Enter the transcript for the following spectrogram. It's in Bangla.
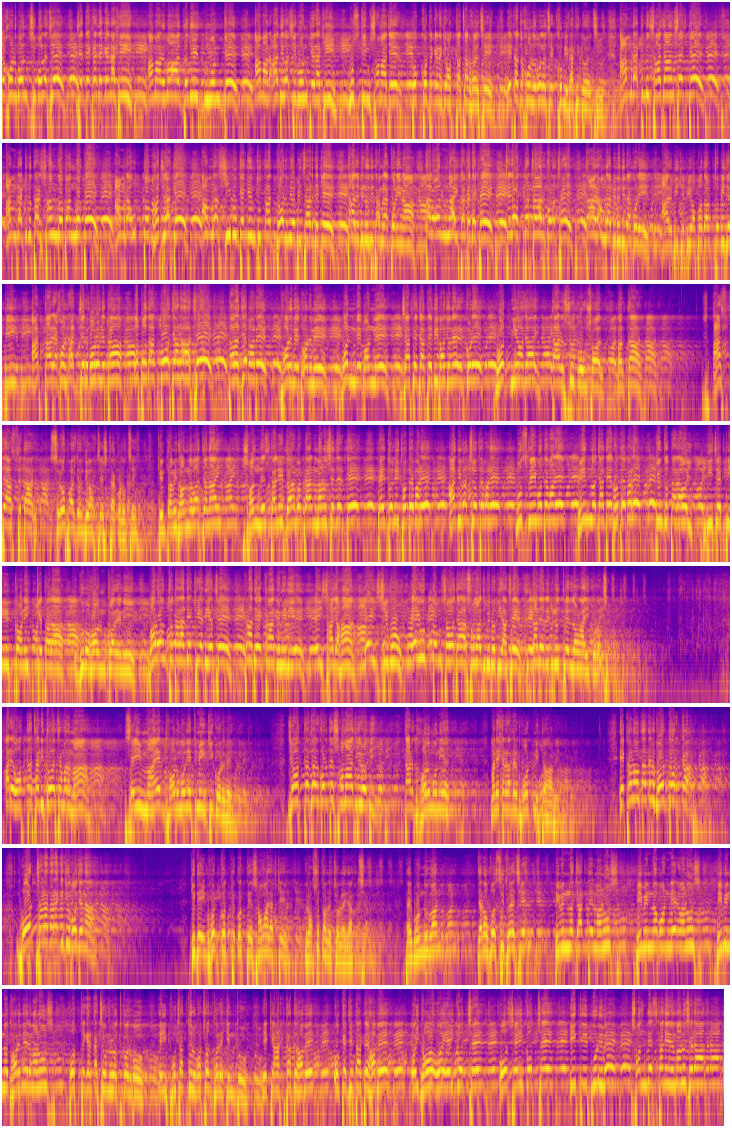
যখন বলছি, বলেছে যে দেখে দেখে নাকি আমার মা যদি মনকে, আমার আদিবাসী মনকে নাকি মুসলিম সমাজের পক্ষ থেকে নাকি অত্যাচার হয়েছে। এটা যখন বলেছে, খুবই ব্যথিত হয়েছি। আমরা কিন্তু শাহজাহান শেখকে, আমরা কিন্তু তার সাঙ্গপাঙ্গকে, আমরা উত্তম হাজরাকে, আমরা শিবুকে কিন্তু তার ধর্মীয় বিচার দেখে, তার বিরোধিতা আমরা করি না। তার অন্যায়টাকে দেখে যে অত্যাচার করেছে, তার আমরা বিরোধিতা করি। আর বিজেপি অপদার্থ বিজেপি আর তার এখন রাজ্যের বড় নেতা, অপদার্থ যারা আছে, তারা যেভাবে ধর্মে ধর্মে, বন্ডে বন্ডে, যাতে যাতে বিভাজনের করে ভোট নেওয়া যায়, তার সুকৌশল তার আস্তে আস্তে তার স্লো পয়জন দেওয়ার চেষ্টা করেছে। কিন্তু আমি ধন্যবাদ জানাই সন্দেশকালীর ধর্মপ্রাণ মানুষদেরকে। দলিত হতে পারে, আদিবাসী হতে পারে, মুসলিম হতে পারে, ভিন্ন জাতের হতে পারে, কিন্তু তারা ওই বিজেপির টনিককে তারা গ্রহণ করেনি। বরঞ্চ তারা দেখিয়ে দিয়েছে, কাঁধে কাঁধ মিলিয়ে এই শাহজাহান, এই শিবু, এই উত্তম সহ যারা সমাজ বিরোধী আছে, তাদের বিরুদ্ধে লড়াই করেছে। আরে অত্যাচারিত হয়েছে আমার মা। সেই মায়ের ধর্ম নিয়ে তুমি কি করবে? যে অত্যাচার করতে সমাজ বিরোধী, তার ধর্ম নিয়ে মানে এখানে তাদের ভোট নিতে হবে। এখানেও তাদের ভোট দরকার। ভোট ছাড়া তারা কিছু বোঝে না। কিন্তু এই ভোট করতে করতে সমাজ আজকে রসতলে চলে যাচ্ছে। তাই বন্ধুগণ, যারা উপস্থিত হয়েছে, বিভিন্ন জাতের মানুষ, বিভিন্ন বর্ণের মানুষ, বিভিন্ন ধর্মের মানুষ প্রত্যেকের কাছে অনুরোধ করব, এই পঁচাত্তর বছর ধরে কিন্তু একে আটকাতে হবে, ওকে জিতাতে হবে, ওই ধ- ও এই করছে, ও সেই করছে, ইতিপূর্বে সন্দেশকালীর মানুষেরা,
